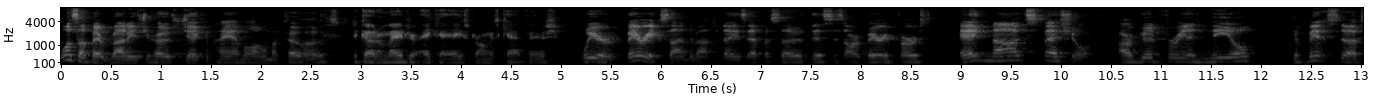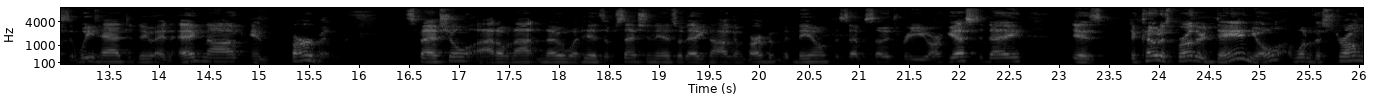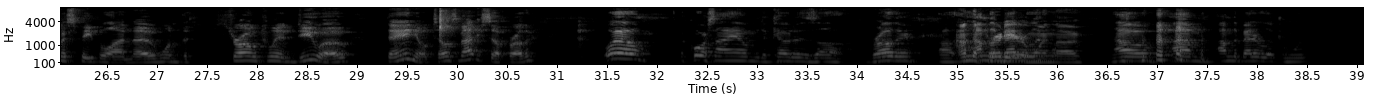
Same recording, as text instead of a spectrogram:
What's up, everybody? It's your host, Jacob Ham, along with my co host. Dakota Majure, aka Strongest Catfish. We are very excited about today's episode. This is our very first eggnog special. Our good friend Neal convinced us that we had to do an eggnog and bourbon special. I do not know what his obsession is with eggnog and bourbon, but Neal, this episode's for you. Our guest today is Dakota's brother Daniel, one of the strongest people I know, one of the strong twin duo. Daniel, tell us about yourself, brother. Well, of course, I am Dakota's uh, brother. Uh, I'm the prettier better one, looking- though. No, I'm I'm the better looking one.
